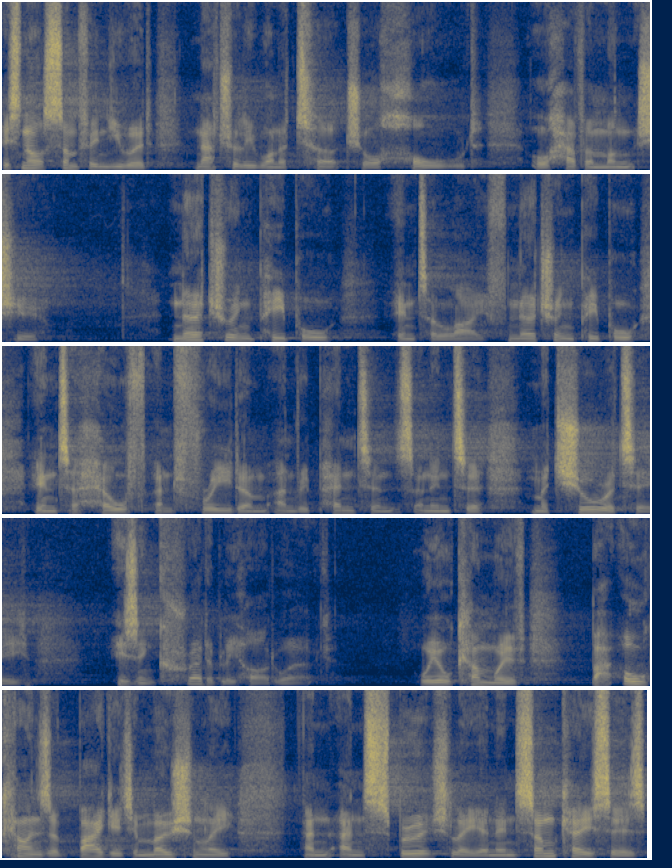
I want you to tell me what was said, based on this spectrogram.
It's not something you would naturally want to touch or hold or have amongst you. Nurturing people into life, nurturing people into health and freedom and repentance and into maturity is incredibly hard work. We all come with all kinds of baggage emotionally and, and spiritually. And in some cases,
